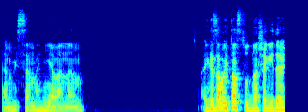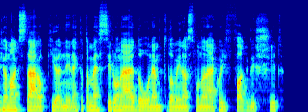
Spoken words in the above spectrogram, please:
Nem hiszem, hát nyilván nem. Igazából itt azt tudna segíteni, hogyha nagy sztárok kijönnének, tehát a Messi, Ronaldo, nem tudom én azt mondanák, hogy fuck this shit.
